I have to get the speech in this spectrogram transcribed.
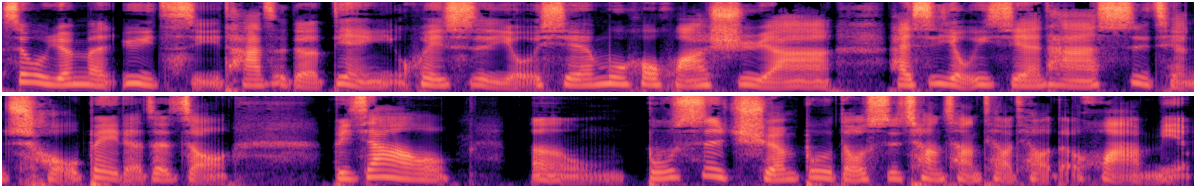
所以我原本预期它这个电影会是有一些幕后花絮啊，还是有一些它事前筹备的这种比较，嗯，不是全部都是唱唱跳跳的画面。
